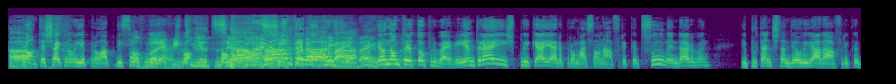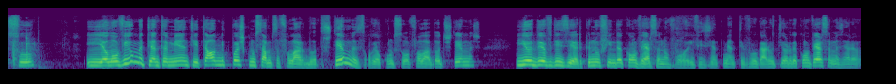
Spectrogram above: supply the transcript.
ah. Pronto, achei que não ia para lá pedir 5 Oh, mil baby, euros. 500 bom, euros. Ele não me tratou por Baby. Ele não me tratou por baby. Entrei e expliquei, era para uma ação na África do Sul, em Durban, e portanto, estando ele ligado à África do Sul, e ele ouviu-me atentamente e tal, e depois começámos a falar de outros temas, ou ele começou a falar de outros temas, e eu devo dizer que no fim da conversa, não vou evidentemente divulgar o teor da conversa, mas era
